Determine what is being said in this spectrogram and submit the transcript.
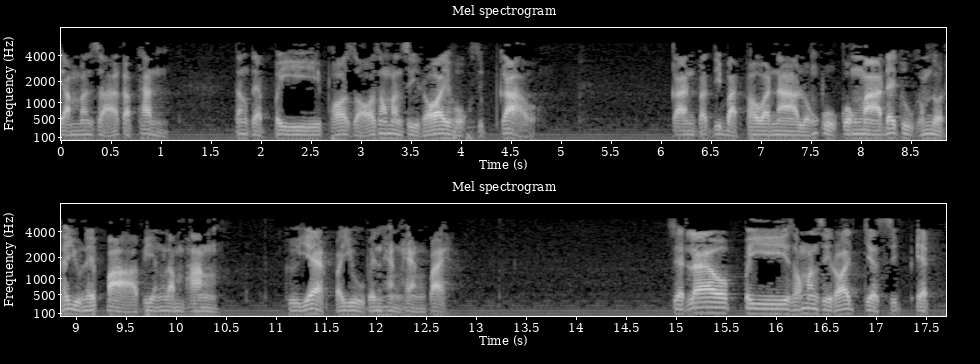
จำพรรษากับท่าน ตั้งแต่ปีพศ 2469 การปฏิบัติภาวนาหลวงปู่กงมาได้ถูกกำหนดให้อยู่ในป่าเพียงลำพัง คือแยกไปอยู่เป็นแห่งๆไป เสร็จแล้วปี 2471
